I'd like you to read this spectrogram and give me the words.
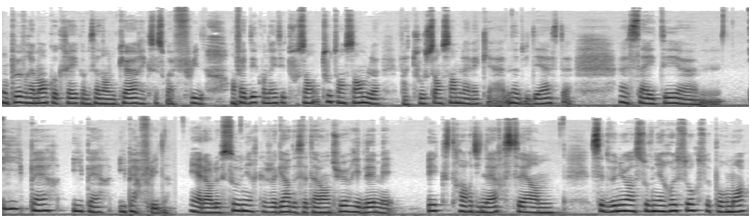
on peut vraiment co-créer comme ça dans le cœur et que ce soit fluide. En fait, dès qu'on a été tous tout ensemble, enfin tous ensemble avec notre vidéaste, ça a été hyper hyper hyper fluide. Et alors le souvenir que je garde de cette aventure, il est mais extraordinaire. C'est c'est devenu un souvenir ressource pour moi,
